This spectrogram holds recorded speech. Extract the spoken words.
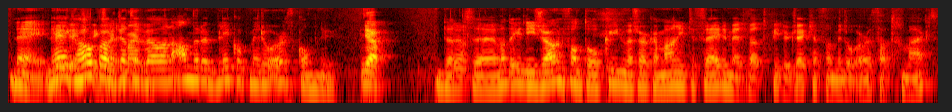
Nee, nee ik ik hoop ook dat er wel een andere blik op Middle-earth komt nu. Ja, Dat, eh, want die zoon van Tolkien was ook helemaal niet tevreden met wat Peter Jackson van Middle-earth had gemaakt.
